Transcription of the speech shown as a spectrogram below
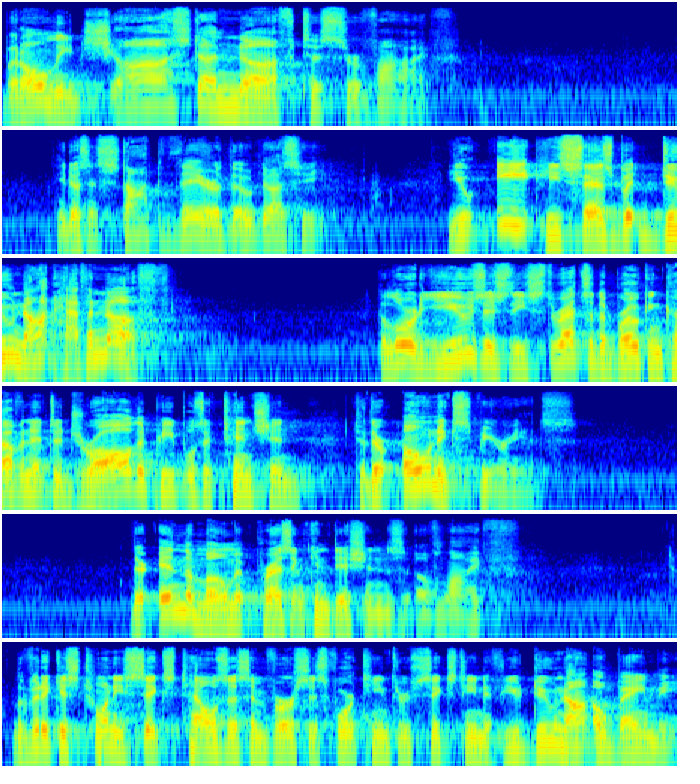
but only just enough to survive. He doesn't stop there, though, does he? You eat, he says, but do not have enough. The Lord uses these threats of the broken covenant to draw the people's attention to their own experience, their in the moment present conditions of life. Leviticus 26 tells us in verses 14 through 16 if you do not obey me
